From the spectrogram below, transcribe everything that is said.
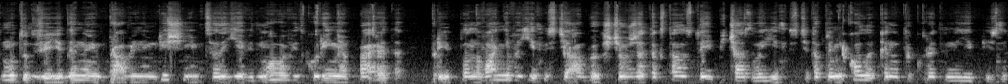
Тому тут єдиним правильним рішенням це є відмова від куріння перед при плануванні вагітності, або якщо вже так сталося, то і під час вагітності. Тобто ніколи кинути курити не є пізно.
